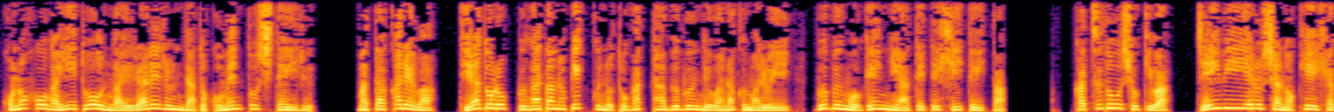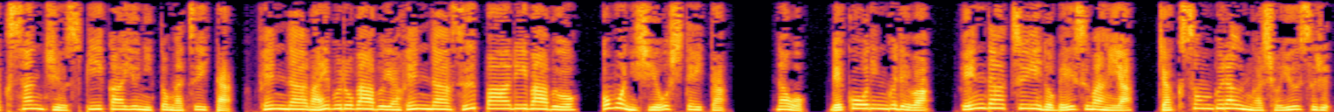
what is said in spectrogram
この方がいいトーンが得られるんだとコメントしている。また彼は、ティアドロップ型のピックの尖った部分ではなく丸い部分を弦に当てて弾いていた。活動初期は JBL 社の計130スピーカーユニットがついたフェンダーバイブロバーブやフェンダースーパーリバーブを主に使用していた。なお、レコーディングではフェンダーツイードベースマンやジャクソン・ブラウンが所有する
